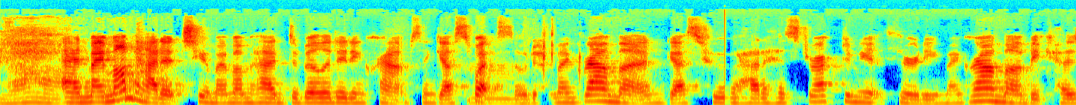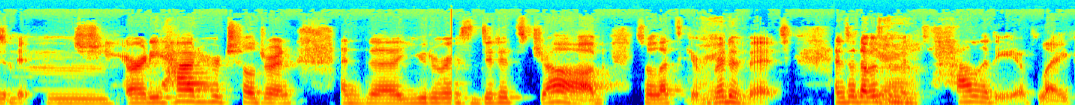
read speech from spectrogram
Yeah. and my mom had it too. My mom had debilitating cramps, and guess what? Mm. So did my grandma. And guess who had a hysterectomy at thirty? My grandma, because Mm. she already had her children, and the uterus did its job. So let's get Right. rid of it. And so that was the mentality of like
